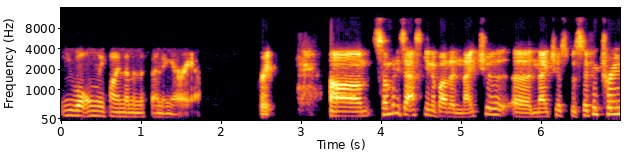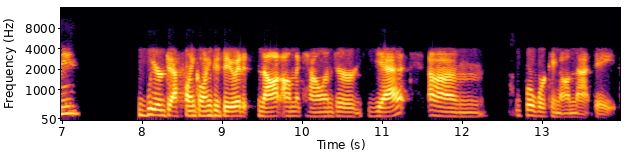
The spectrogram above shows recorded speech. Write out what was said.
you will only find them in the spending area. Great. Um, somebody's asking about a NYCHA, uh, NYCHA specific training. We're definitely going to do it. It's not on the calendar yet. Um, we're working on that date,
